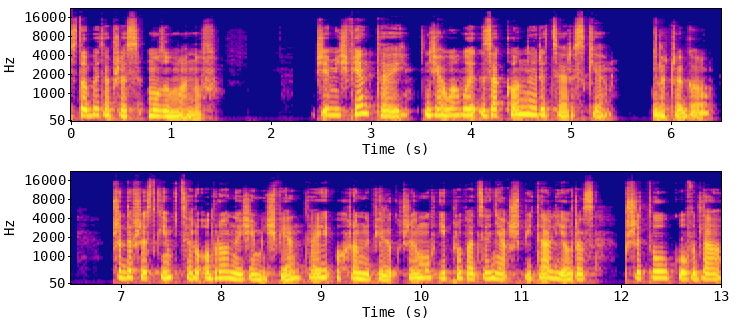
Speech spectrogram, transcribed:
zdobyta przez muzułmanów. W Ziemi Świętej działały zakony rycerskie. Dlaczego? Przede wszystkim w celu obrony Ziemi Świętej, ochrony pielgrzymów i prowadzenia szpitali oraz przytułków dla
